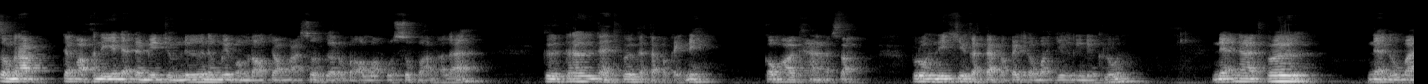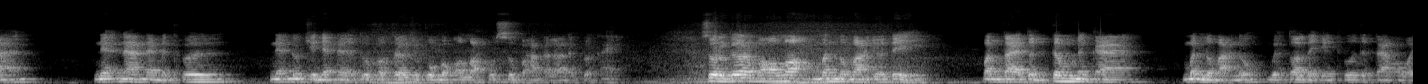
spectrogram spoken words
សម្រាប់ទាំងអស់គ្នាអ្នកដែលមានជំនឿនិងមានបំណងចង់បានសុគ៌របស់អល់ឡោះស៊ុបហានតាឡាគឺត្រូវតែធ្វើកតបកិច្ចនេះកុំឲ្យខានអសោះព្រោះនេះជាកតបកិច្ចរបស់យើងរៀងៗខ្លួន អ្នកណាធ្វើអ្នកនោះបានអ្នកណាដែលមិនធ្វើអ្នកនោះជាអ្នកដែលទទួលខុសត្រូវចំពោះមុខអល់ឡោះស៊ុបហានតាឡានៅខ្លួនឯងសុរគររបស់អល់ឡោះមិនលំបាកយកទេប៉ុន្តែទន្ទឹមនឹងការ មិនលំបាកនោះវាតលតែយើងធ្វើទៅតាមអ្វី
